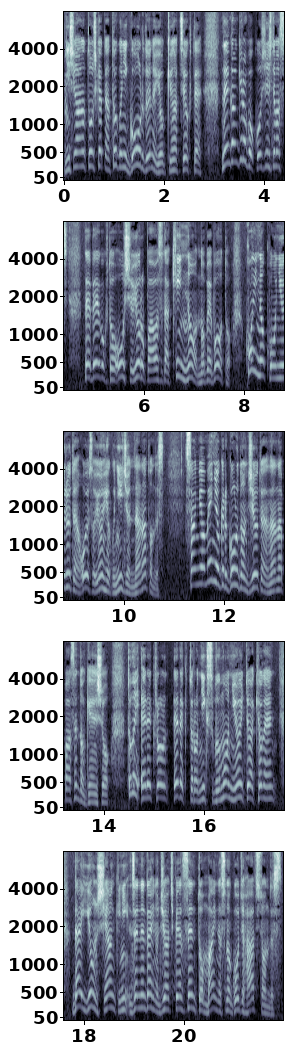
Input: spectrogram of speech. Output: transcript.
西側の投資家というのは特にゴールドへの欲求が強くて、年間記録を更新してます。で、米国と欧州、ヨーロッパ合わせた金の延べ棒と、コインの購入量というのはおよそ427トンです。産業面におけるゴールドの需要というのは7%の減少。特にエレクロエレクトロニクス部門においては去年第4四半期に前年対比の18%マイナスの58トンです。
